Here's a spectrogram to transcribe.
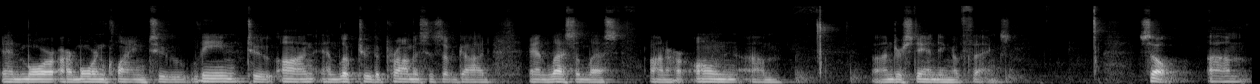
and more are more inclined to lean to on and look to the promises of God and less and less on our own um, understanding of things. So, um,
